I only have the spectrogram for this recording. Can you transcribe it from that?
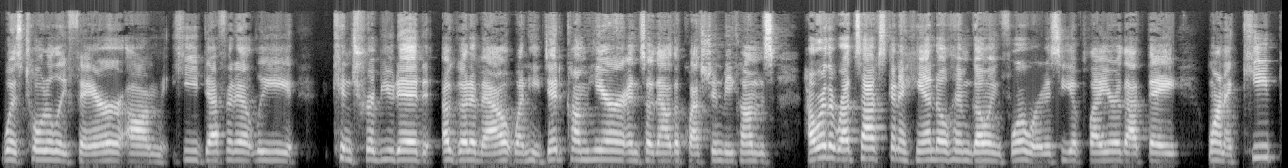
was totally fair. Um, he definitely contributed a good amount when he did come here. And so now the question becomes how are the Red Sox going to handle him going forward? Is he a player that they want to keep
